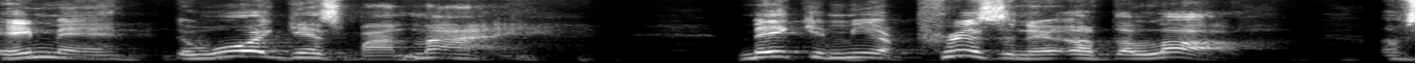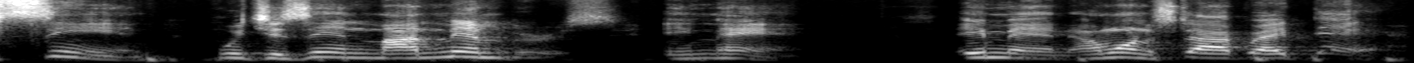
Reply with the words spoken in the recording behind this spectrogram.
Amen. The war against my mind, making me a prisoner of the law of sin, which is in my members. Amen. Amen. I want to stop right there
